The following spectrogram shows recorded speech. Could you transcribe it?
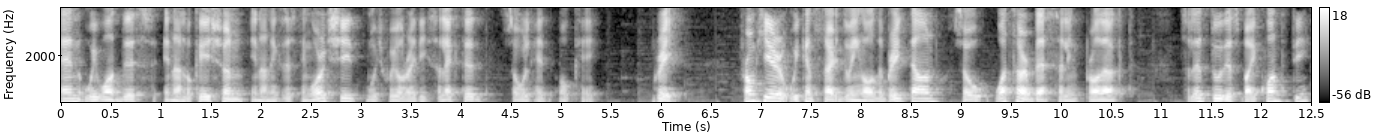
And we want this in a location in an existing worksheet, which we already selected. So we'll hit OK. Great. From here, we can start doing all the breakdown. So what's our best selling product? So let's do this by quantity.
